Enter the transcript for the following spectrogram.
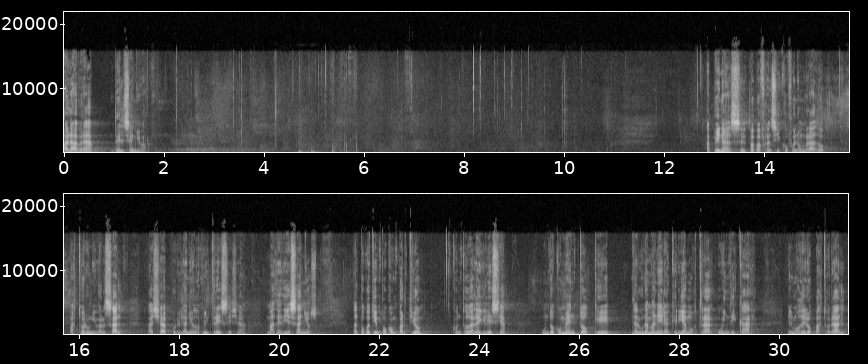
Palabra del Señor. Apenas el Papa Francisco fue nombrado pastor universal allá por el año 2013, ya más de 10 años, al poco tiempo compartió con toda la Iglesia un documento que de alguna manera quería mostrar o indicar el modelo pastoral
